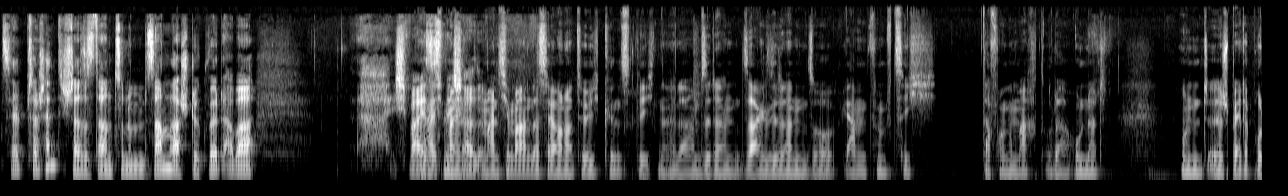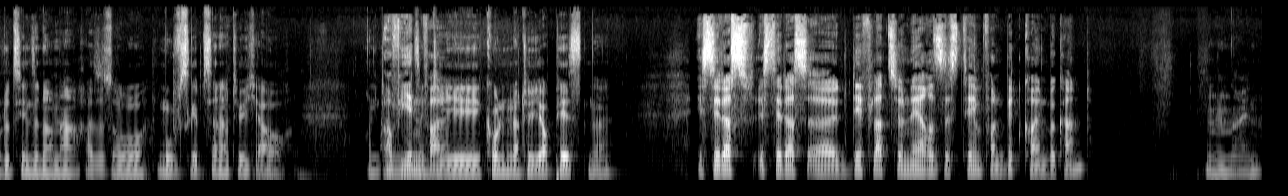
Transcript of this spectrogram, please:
selbstverständlich, dass es dann zu einem Sammlerstück wird, aber ich weiß ja, es ich nicht. meine, Also, manche machen das ja auch natürlich künstlich. Ne? Da haben sie dann, sagen sie dann so, wir haben 50 davon gemacht oder 100 und äh, später produzieren sie noch nach. Also so Moves gibt es da natürlich auch. Und Auf jeden sind Fall. die Kunden natürlich auch pisst, ne? ist dir das, ist dir das äh, deflationäre System von Bitcoin bekannt? Nein,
